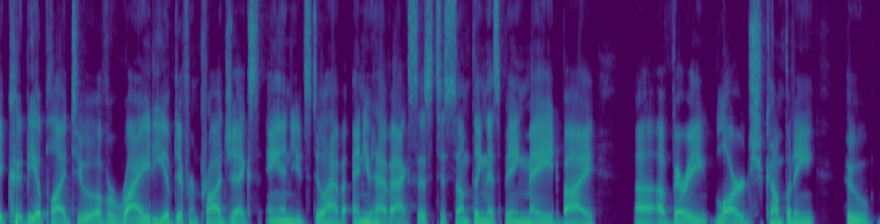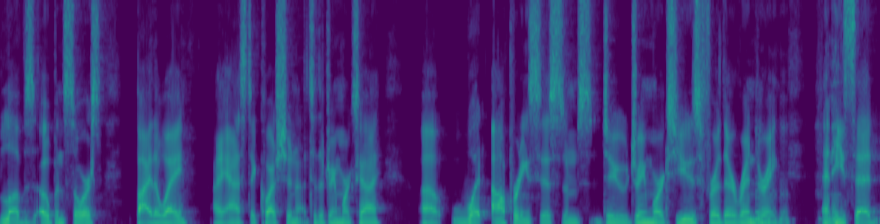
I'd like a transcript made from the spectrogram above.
it could be applied to a variety of different projects and you'd still have and you'd have access to something that's being made by uh, a very large company who loves open source. By the way, I asked a question to the DreamWorks guy. Uh, what operating systems do DreamWorks use for their rendering? and he said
